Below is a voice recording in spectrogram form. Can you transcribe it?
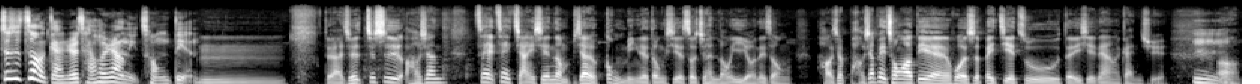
就是这种感觉才会让你充电。嗯，对啊，就就是好像在在讲一些那种比较有共鸣的东西的时候，就很容易有那种好像好像被充到电，或者是被接住的一些那样的感觉。嗯，啊、嗯，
